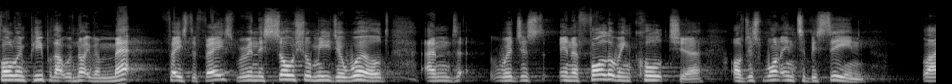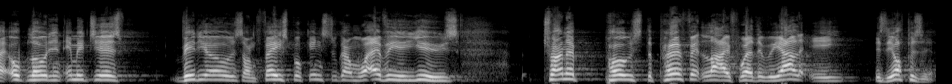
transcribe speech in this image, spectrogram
following people that we've not even met face to face. We're in this social media world and we're just in a following culture of just wanting to be seen, like uploading images, videos on Facebook, Instagram, whatever you use, trying to post the perfect life where the reality is the opposite.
